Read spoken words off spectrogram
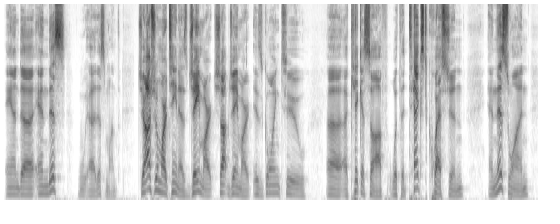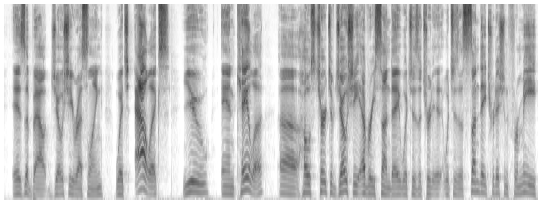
And uh, and this uh, this month, Joshua Martinez, Jmart Shop Jmart is going to uh, uh, kick us off with a text question, and this one is about Joshi Wrestling, which Alex, you, and Kayla uh, host Church of Joshi every Sunday, which is a tra- which is a Sunday tradition for me,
